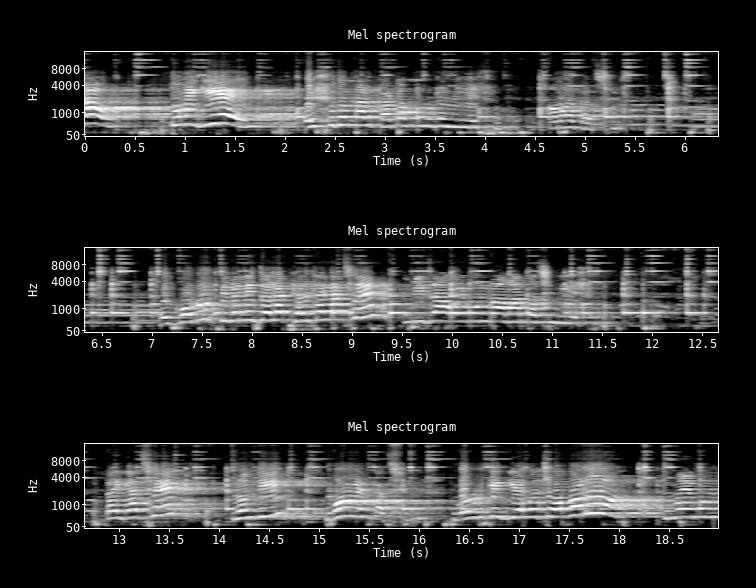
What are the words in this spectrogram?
যাও, তুমি গিয়ে ওই সুদন্যার কাটা মুন্ডুটা নিয়ে এসো আমার কাছে। ওই গরুর ত্রিবেণীর জলে ফেলতে গেছে, তুমি যাও ওই মুন্ড আমার কাছে নিয়ে এসো। তাই গেছে নন্দী গরুরের কাছে। গরুরকে গিয়ে বলছে, ও গরু, তুমি এই মুন্ডু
